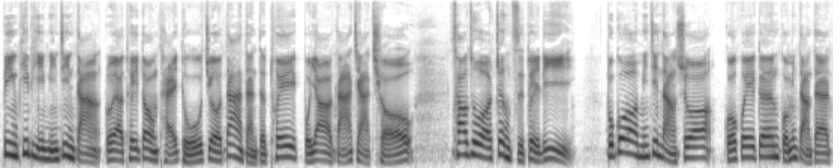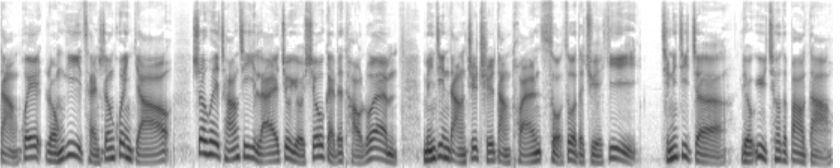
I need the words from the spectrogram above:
并批评民进党若要推动台独，就大胆的推，不要打假球，操作政治对立。不过，民进党说，国徽跟国民党的党徽容易产生混淆，社会长期以来就有修改的讨论。民进党支持党团所做的决议。请听记者刘玉秋的报道。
